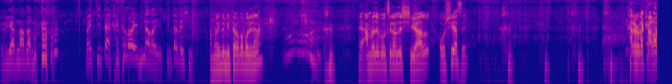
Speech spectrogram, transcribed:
রিয়াদ না দান ভাই তিতা খাইতালো এই না ভাই তিতা বেশি আমরা কিন্তু মিথ্যা কথা বলি না। আমরা যে বলছিলাম যে শিয়াল অবশ্যই আছে। আরে ওটা খাড়া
